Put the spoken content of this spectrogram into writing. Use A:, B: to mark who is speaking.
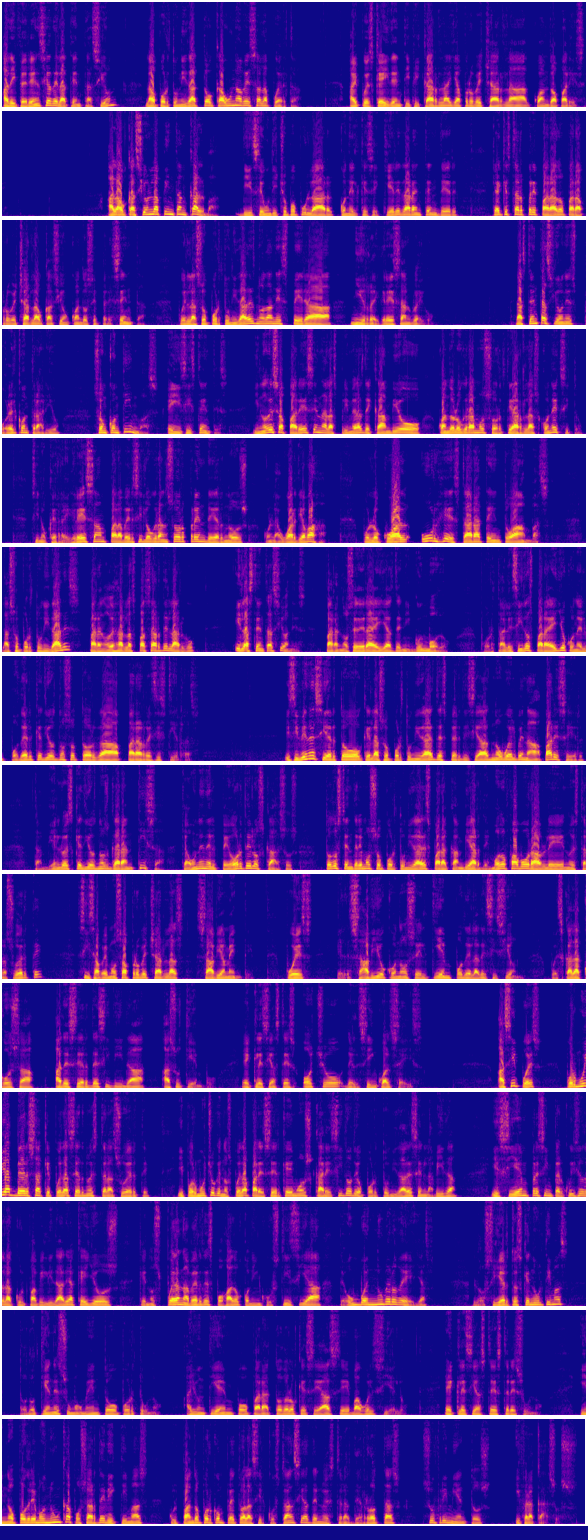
A: A diferencia de la tentación, la oportunidad toca una vez a la puerta. Hay pues que identificarla y aprovecharla cuando aparece. A la ocasión la pintan calva, dice un dicho popular con el que se quiere dar a entender que hay que estar preparado para aprovechar la ocasión cuando se presenta, pues las oportunidades no dan espera ni regresan luego. Las tentaciones, por el contrario, son continuas e insistentes, y no desaparecen a las primeras de cambio cuando logramos sortearlas con éxito, sino que regresan para ver si logran sorprendernos con la guardia baja, por lo cual urge estar atento a ambas, las oportunidades para no dejarlas pasar de largo y las tentaciones para no ceder a ellas de ningún modo, fortalecidos para ello con el poder que Dios nos otorga para resistirlas. Y si bien es cierto que las oportunidades desperdiciadas no vuelven a aparecer, también lo es que Dios nos garantiza que aun en el peor de los casos, todos tendremos oportunidades para cambiar de modo favorable nuestra suerte si sabemos aprovecharlas sabiamente, pues el sabio conoce el tiempo de la decisión, pues cada cosa ha de ser decidida a su tiempo. Eclesiastés 8 del 5 al 6. Así pues, por muy adversa que pueda ser nuestra suerte, y por mucho que nos pueda parecer que hemos carecido de oportunidades en la vida, y siempre sin perjuicio de la culpabilidad de aquellos que nos puedan haber despojado con injusticia de un buen número de ellas, lo cierto es que en últimas todo tiene su momento oportuno. Hay un tiempo para todo lo que se hace bajo el cielo. Eclesiastés 3.1. Y no podremos nunca posar de víctimas culpando por completo a las circunstancias de nuestras derrotas, sufrimientos y fracasos.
